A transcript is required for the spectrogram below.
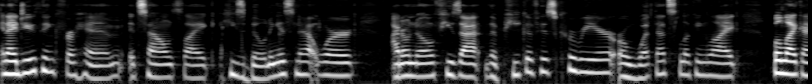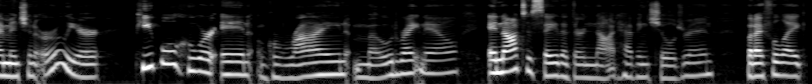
And I do think for him, it sounds like he's building his network. I don't know if he's at the peak of his career or what that's looking like. But like I mentioned earlier, people who are in grind mode right now, and not to say that they're not having children, but I feel like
